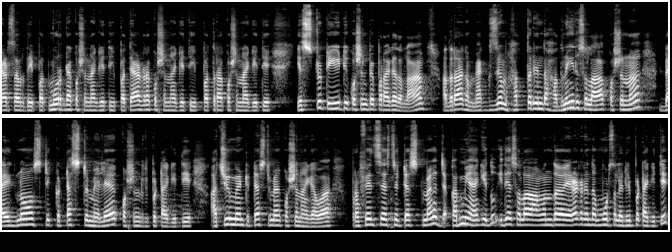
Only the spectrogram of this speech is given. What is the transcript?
ಎರಡು ಸಾವಿರದ ಇಪ್ಪತ್ತ್ಮೂರನೇ ಕ್ವಶನ್ ಆಗೈತಿ, ಇಪ್ಪತ್ತೆರಡರ ಕ್ವಶನ್ ಆಗೈತಿ, ಇಪ್ಪತ್ತರ ಕ್ವಶನ್ ಆಗೈತಿ. ಎಷ್ಟು T E T question paper ಆಗ್ಯದಲ್ಲ ಅದರಾಗ ಮ್ಯಾಕ್ಸಿಮಮ್ ಹತ್ತರಿಂದ ಹದಿನೈದು ಸಲ ಕ್ವಶನ್ ಡಯಾಗ್ನೋಸ್ಟಿಕ್ ಟೆಸ್ಟ್ ಮೇಲೆ ಕ್ವಶನ್ ರಿಪೀಟ್ ಆಗೈತಿ. ಅಚೀವ್ಮೆಂಟ್ ಟೆಸ್ಟ್ ಮ್ಯಾಗ ಕ್ವಶನ್ ಆಗ್ಯಾವ. ಪ್ರೊಫೆನ್ಸಿಯನ್ಸಿ ಟೆಸ್ಟ್ ಮ್ಯಾಗ ಜ, ಕಮ್ಮಿ ಆಗಿದ್ದು ಇದೇ ಸಲ ಒಂದು ಎರಡರಿಂದ ಮೂರು ಸಲ ರಿಪೀಟ್ ಆಗೈತಿ.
